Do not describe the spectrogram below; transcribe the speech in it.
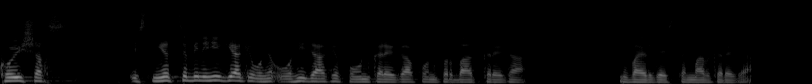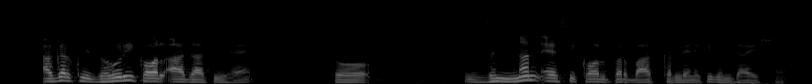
کوئی شخص اس نیت سے بھی نہیں گیا کہ وہیں جا کے فون کرے گا، فون پر بات کرے گا، موبائل کا استعمال کرے گا، اگر کوئی ضروری کال آ جاتی ہے تو ضمناً ایسی کال پر بات کر لینے کی گنجائش ہے۔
